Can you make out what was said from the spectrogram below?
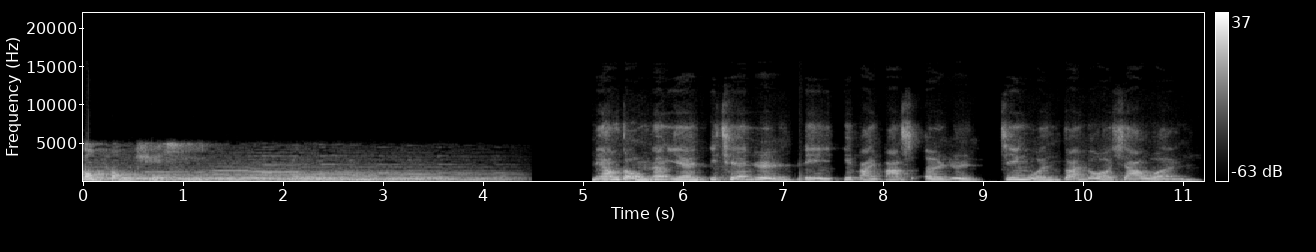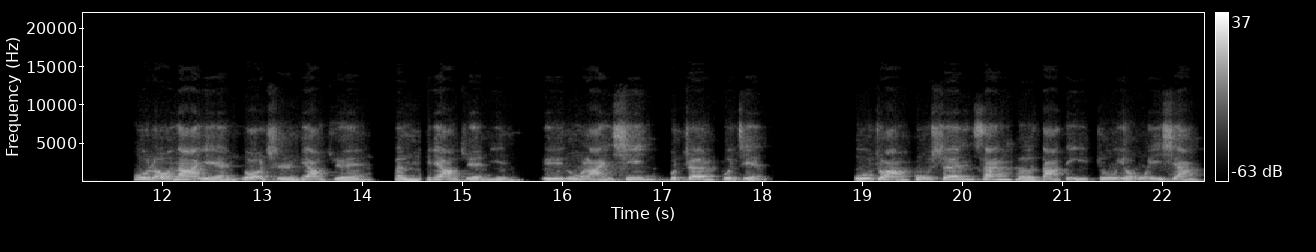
共同学习。秒懂楞严一千日第一百八十二日经文段落消文。富楼那言：若此妙觉，本妙觉明。与如来心不增不减，无状乎生山河大地诸有为相。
